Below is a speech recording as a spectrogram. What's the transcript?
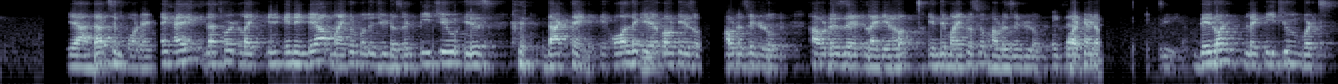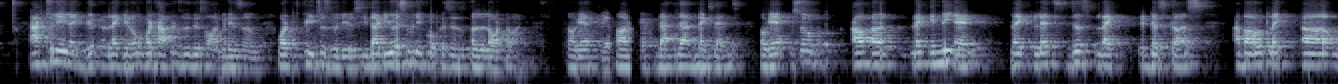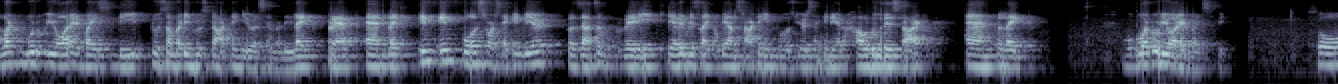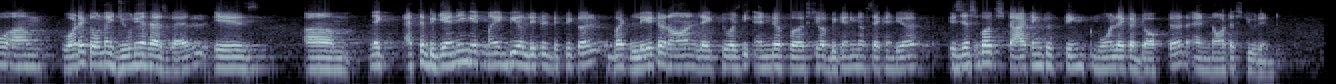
Yeah, that's important. Like, I think that's what like in, in India, microbiology doesn't teach you is that thing. All they care about is how does it look? How does it like you know in the microscope? How does it look? What Exactly. kind of they don't like teach you what's actually like like you know what happens with this organism. What features will you see? That USMLE focuses a lot on. Okay, Yep. all right, that that makes sense. Okay, so uh, uh, like in the end, like let's just like discuss about like uh, what would your advice be to somebody who's starting USMLE, like prep and like in, in first or second year, because that's a very everybody's like, okay, I'm starting in first year, second year. How do they start? And like, what would your advice be? So um, what I told my juniors as well is um, like at the beginning it might be a little difficult, but later on, like towards the end of first year, beginning of second year, it's just about starting to think more like a doctor and not a student.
